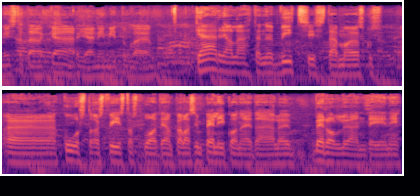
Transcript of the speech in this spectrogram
Mistä tämä kääriä nimi tulee? Kääriä on lähtenyt vitsistä. Mä joskus äh, 16-15-vuotiaan pelasin pelikoneita ja löin vedonlyöntiin, niin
